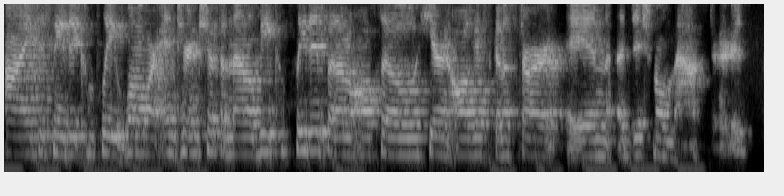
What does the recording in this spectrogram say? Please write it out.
I just need to complete one more internship and that'll be completed. But I'm also here in August going to start an additional master's.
